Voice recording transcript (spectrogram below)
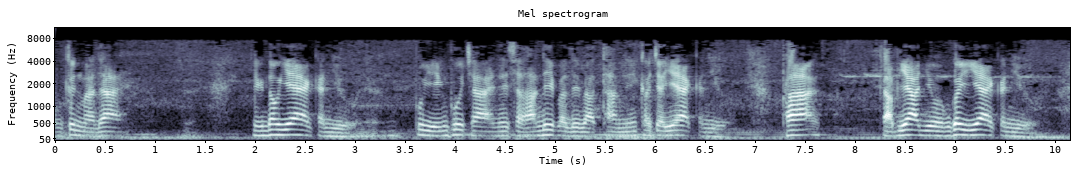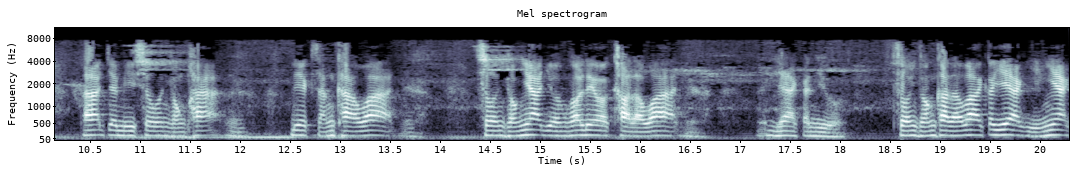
นขึ้นมาได้ยังต้องแยกกันอยู่ ผู้หญิงผู้ชายในสถานที่ปฏิบัติธรรมนี้เขาจะแยกกันอยู่ พระกับญาติโยมก็แยกกันอยู่ พระจะมีโซนของพระเรียกสังฆาวาสโซนของญาติโยมเขาเรียกว่าคารวาสแยกกันอยู่ โซนของคารวาสก็แยกหญิงแยก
